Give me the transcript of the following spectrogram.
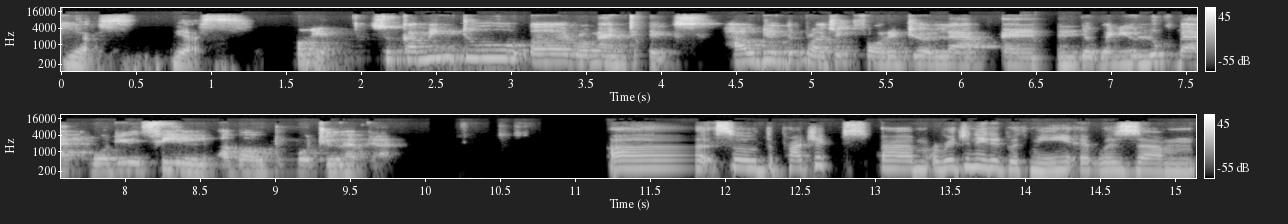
Yes, yes. Okay, so coming to uh, Romantics, how did the project fall into your lap? And when you look back, what do you feel about what you have done? Uh, so the project um, originated with me. It was, um,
